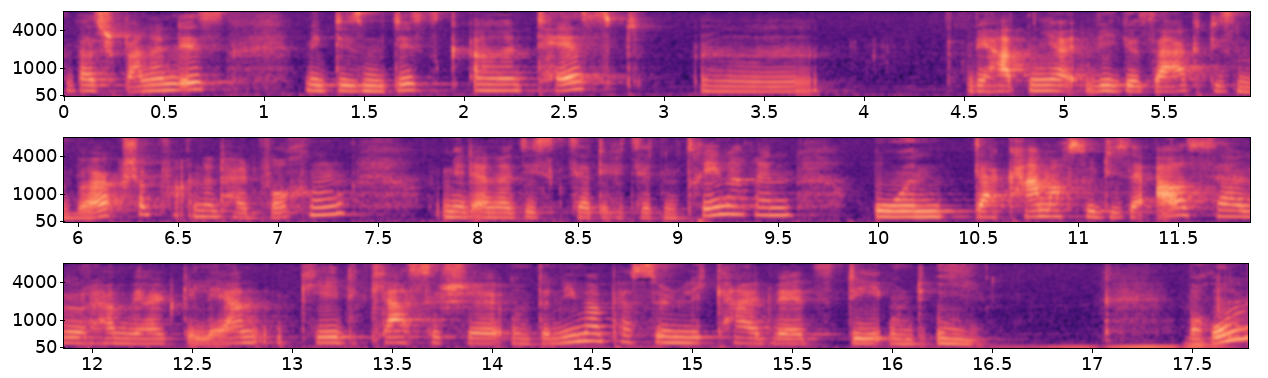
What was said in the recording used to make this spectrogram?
was spannend ist mit diesem Disk-Test, äh, wir hatten ja, wie gesagt, diesen Workshop vor anderthalb Wochen mit einer Disk-zertifizierten Trainerin und da kam auch so diese Aussage, oder haben wir halt gelernt, okay, die klassische Unternehmerpersönlichkeit wäre jetzt D und I. Warum?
